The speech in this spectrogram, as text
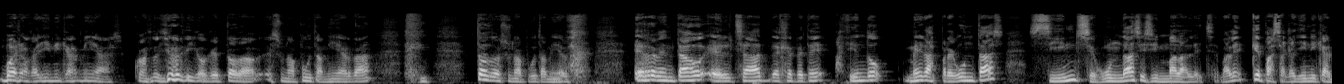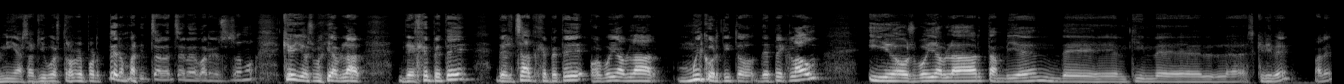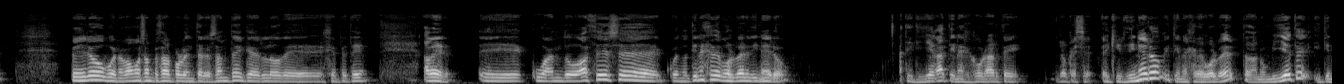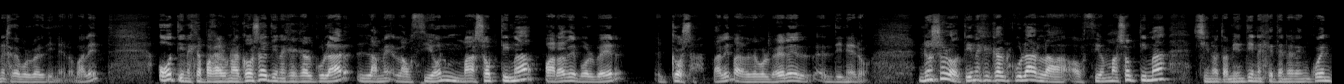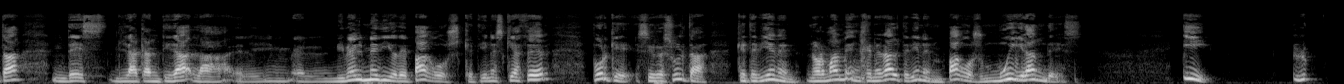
Bueno, gallinicas mías, cuando yo os digo que todo es una puta mierda, todo es una puta mierda. He reventado el chat de GPT haciendo meras preguntas sin segundas y sin mala leche, ¿vale? ¿Qué pasa, gallinicas mías? Aquí vuestro reportero Maricharachero de Barrio Sésamo, que hoy os voy a hablar de GPT, del chat GPT, os voy a hablar muy cortito de P-Cloud y os voy a hablar también del Kindle Escribe, ¿vale? Pero bueno, vamos a empezar por lo interesante, que es lo de GPT. A ver, eh, cuando haces, eh, cuando tienes que devolver dinero, a ti te llega, tienes que cobrarte, yo qué sé, X dinero y tienes que devolver, te dan un billete y tienes que devolver dinero, ¿vale? O tienes que pagar una cosa y tienes que calcular la, la opción más óptima para devolver cosa, ¿vale? Para devolver el, dinero. No solo tienes que calcular la opción más óptima, sino también tienes que tener en cuenta la cantidad, el, el nivel medio de pagos que tienes que hacer, porque si resulta que te vienen, normalmente en general te vienen pagos muy grandes y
